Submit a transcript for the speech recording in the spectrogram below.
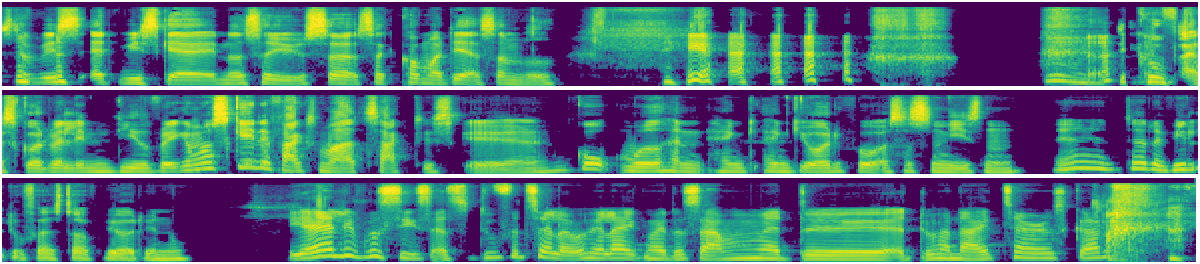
Så hvis at vi skal noget seriøst, så, så kommer det altså med. ja. Det kunne faktisk godt være lidt en deal breaker. Måske er det faktisk meget taktisk. Øh, god måde, han, han, han gjorde det på, og så sådan lige sådan, ja, det er da vildt, du først oplever det nu. Ja, lige præcis. Altså, du fortæller jo heller ikke med det samme, at, øh, at du har night terrors, gør du?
